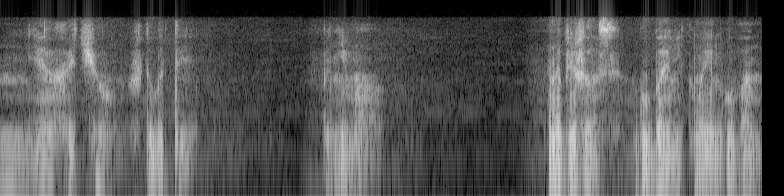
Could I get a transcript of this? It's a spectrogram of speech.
«Я хочу, чтобы ты понимал». Она прижалась губами к моим губам.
